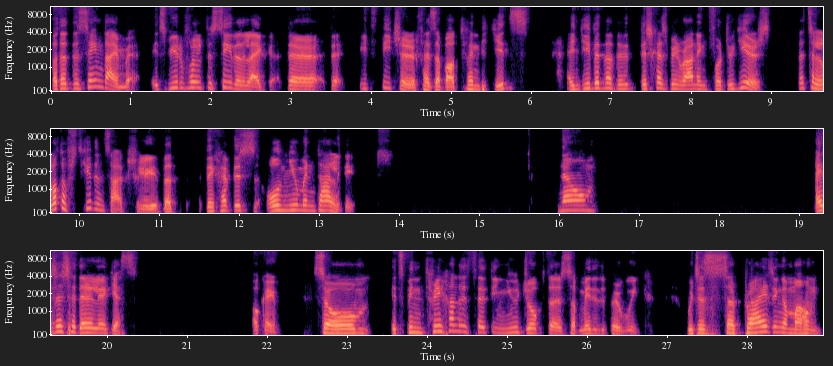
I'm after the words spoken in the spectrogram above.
But at the same time, it's beautiful to see that like the, the each teacher has about 20 kids. And given that this has been running for two years, that's a lot of students actually that they have this all new mentality. Now, as I said earlier, yes. Okay, so it's been 330 new jobs that are submitted per week, which is a surprising amount,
